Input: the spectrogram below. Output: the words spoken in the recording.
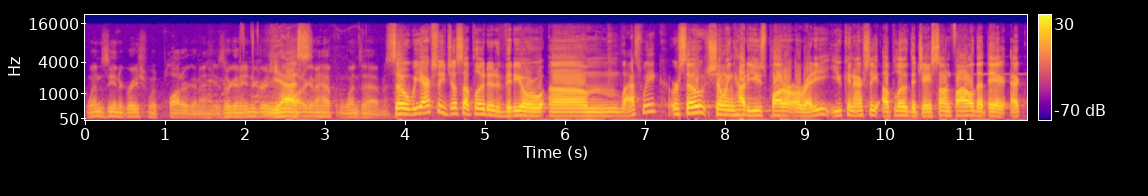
when's the integration with Plottr gonna? Is there gonna integration Yes. with Plottr gonna happen? When's it happening? So we actually just uploaded a video um, last week or so showing how to use Plottr already. You can actually upload the JSON file that they ex-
